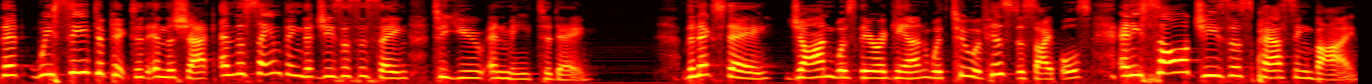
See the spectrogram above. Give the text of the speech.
that we see depicted in the shack and the same thing that Jesus is saying to you and me today. The next day, John was there again with two of his disciples, and he saw Jesus passing by.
